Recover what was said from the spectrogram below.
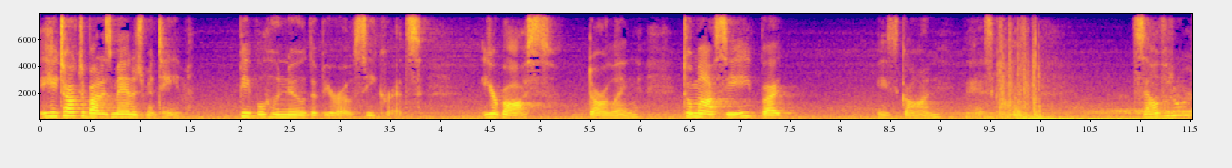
He talked about his management team. People who knew the Bureau's secrets. Your boss, Darling. Tomassi, but he's gone. He's gone. Salvador?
